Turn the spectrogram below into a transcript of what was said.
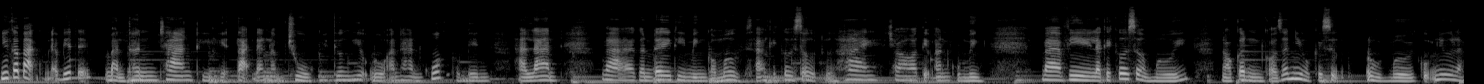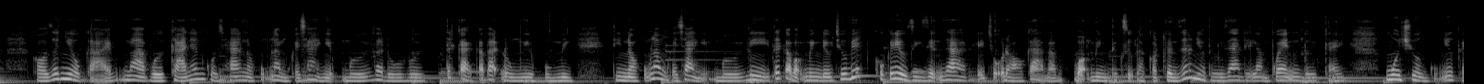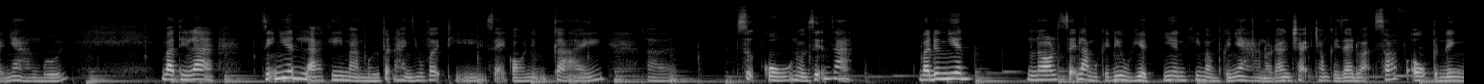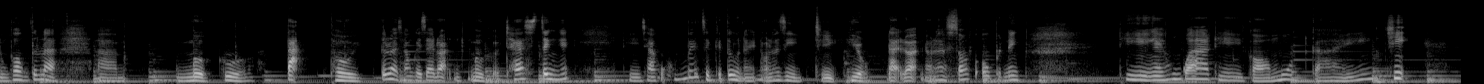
như các bạn cũng đã biết đấy, bản thân trang thì hiện tại đang làm chủ cái thương hiệu đồ ăn hàn quốc ở bên hà lan. Và gần đây thì mình có mở ra cái cơ sở thứ hai cho tiệm ăn của mình. Và vì là cái cơ sở mới, nó cần có rất nhiều cái sự đổi mới cũng như là có rất nhiều cái mà với cá nhân của trang nó cũng là một cái trải nghiệm mới. Và đối với tất cả các bạn đồng nghiệp của mình thì nó cũng là một cái trải nghiệm mới vì tất cả bọn mình đều chưa biết có cái điều gì diễn ra ở cái chỗ đó cả. Và bọn mình thực sự là còn cần rất là nhiều thời gian để làm quen với cái môi trường cũng như cái nhà hàng mới và thế là dĩ nhiên là khi mà mới vận hành như vậy thì sẽ có những cái uh, sự cố nó diễn ra. Và đương nhiên nó sẽ là một cái điều hiển nhiên khi mà một cái nhà hàng nó đang chạy trong cái giai đoạn soft opening đúng không? Tức là à, mở cửa tạm thời tức là trong cái giai đoạn mở cửa testing ấy. Thì cha cũng không biết dịch cái từ này nó là gì chỉ hiểu đại loại nó là soft opening. Thì ngày hôm qua thì có một cái chị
